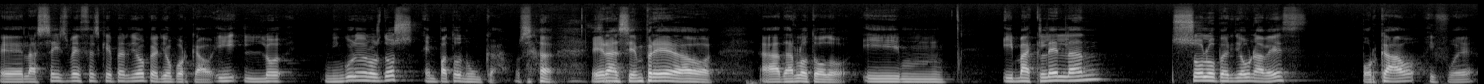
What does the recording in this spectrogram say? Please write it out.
las seis veces que perdió, perdió por KO. Y lo, ninguno de los dos empató nunca. O sea, eran siempre a, darlo todo. Y, mm, y McClellan solo perdió una vez por KO y fue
